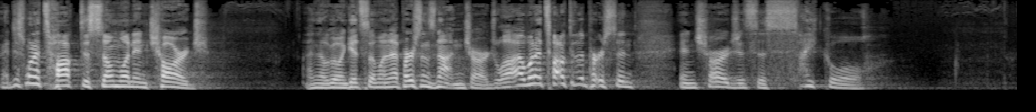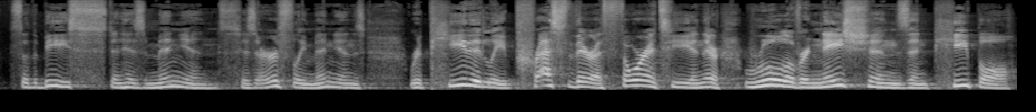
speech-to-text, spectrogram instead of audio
I just want to talk to someone in charge. And they'll go and get someone. That person's not in charge. Well, I want to talk to the person in charge. It's a cycle. So the beast and his minions, his earthly minions, repeatedly press their authority and their rule over nations and people.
